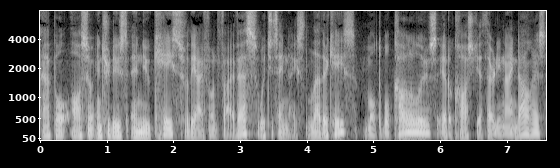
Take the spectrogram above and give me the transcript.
Apple also introduced a new case for the iPhone 5S, which is a nice leather case, multiple colors. It'll cost you $39.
